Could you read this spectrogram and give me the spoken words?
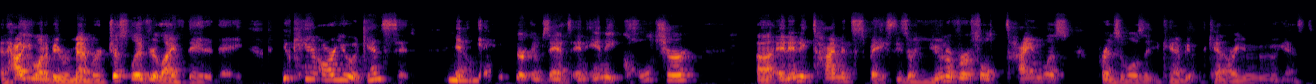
and how you want to be remembered. Just live your life day to day. You can't argue against it. No. In any circumstance, in any culture, uh, in any time and space. These are universal, timeless principles that you can't be can't argue against.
